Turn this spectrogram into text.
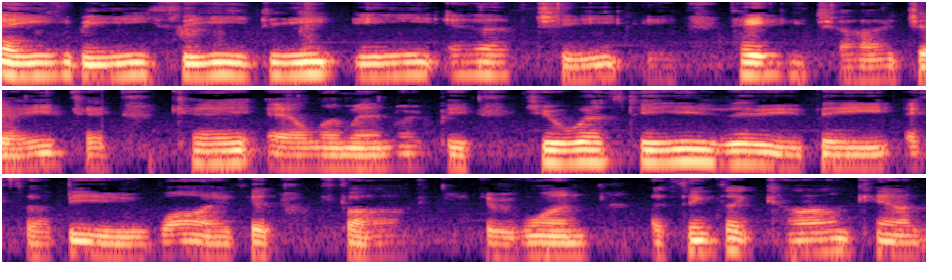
A B C D E F G E H I J K K L M N O P Q S T V V X W Y Z. Fuck everyone. I think I can't count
